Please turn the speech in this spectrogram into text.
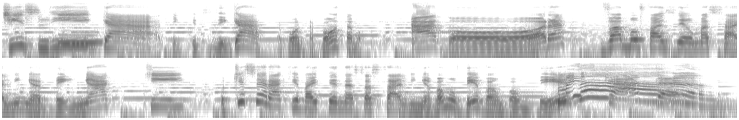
Desliga! Tem que desligar. Tá bom, tá bom, tá bom. Agora, vamos fazer uma salinha bem aqui. O que será que vai ter nessa salinha? Vamos ver, vamos, vamos ver. Cada.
